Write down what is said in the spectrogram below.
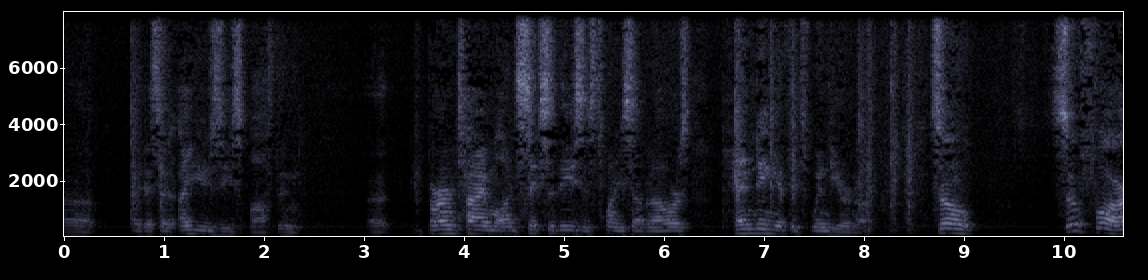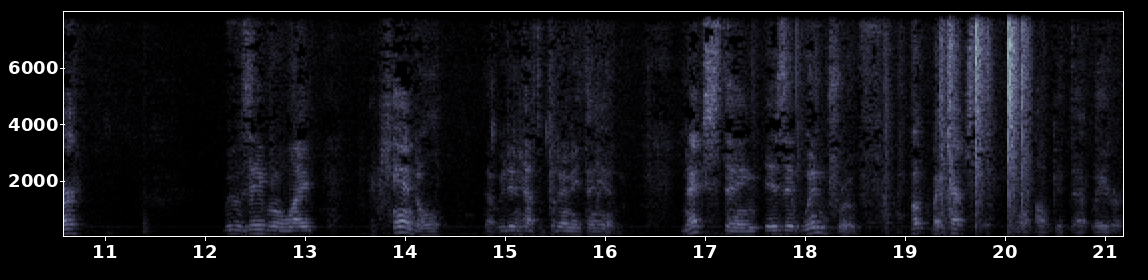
Uh, like I said, I use these often. Uh, burn time on six of these is 27 hours, pending if it's windy or not. So, so far, we was able to light a candle that we didn't have to put anything in. Next thing, is it windproof? Oh, my chapstick. Well, I'll get that later.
